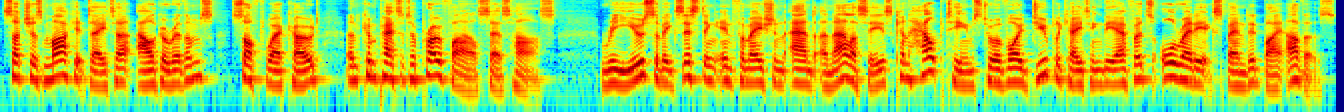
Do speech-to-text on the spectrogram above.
such as market data, algorithms, software code, and competitor profiles, says Haas. Reuse of existing information and analyses can help teams to avoid duplicating the efforts already expended by others.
